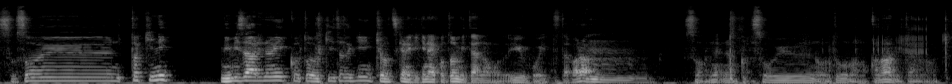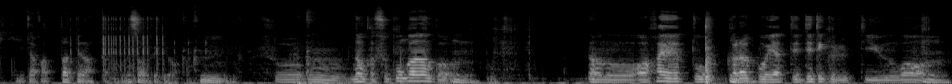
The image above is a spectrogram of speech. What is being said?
そうそういう時に耳障りのいいことを聞いた時に気をつけなきゃいけないことみたいなことを優子言ってたから、うん。そうねなんかそういうのどうなのかなみたいなのを聞きたかったってなったのねその時は。うん。そううん。なんかそこがなんか、うん。あのあ隼人からこうやって出てくるっていうのが、うん。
